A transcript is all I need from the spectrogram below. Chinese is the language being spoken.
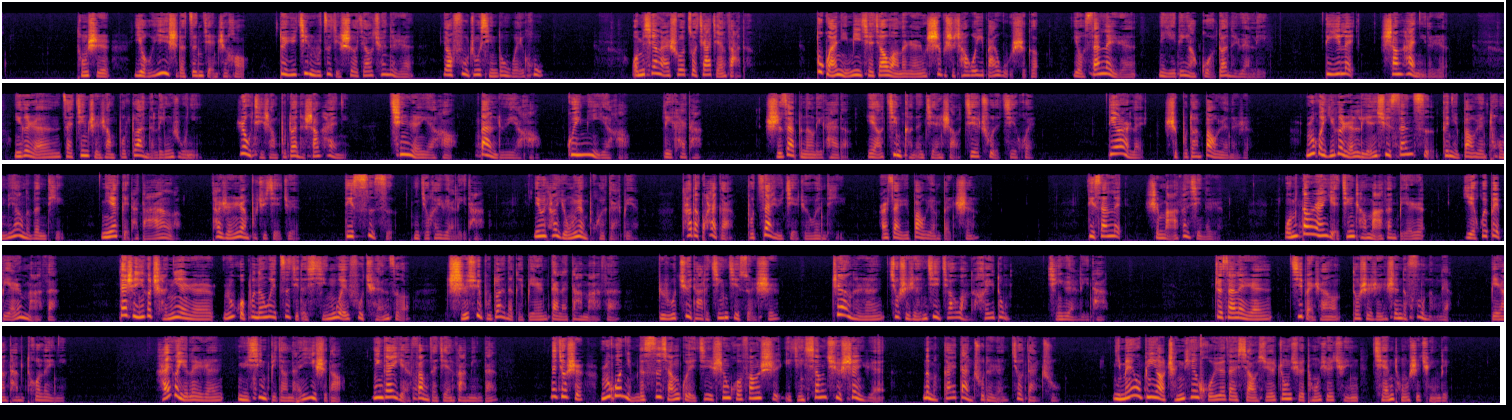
同时，有意识的增减之后，对于进入自己社交圈的人，要付诸行动维护。我们先来说做加减法的，不管你密切交往的人是不是超过一百五十个，有三类人你一定要果断的远离。第一类，伤害你的人。一个人在精神上不断的凌辱你，肉体上不断的伤害你，亲人也好，伴侣也好，闺蜜也好，离开他。实在不能离开的，也要尽可能减少接触的机会。第二类是不断抱怨的人。如果一个人连续三次跟你抱怨同样的问题，你也给他答案了，他仍然不去解决，第四次你就该远离他，因为他永远不会改变。他的快感不在于解决问题。而在于抱怨本身。第三类是麻烦型的人，我们当然也经常麻烦别人，也会被别人麻烦。但是，一个成年人如果不能为自己的行为负全责，持续不断的给别人带来大麻烦，比如巨大的经济损失，这样的人就是人际交往的黑洞，请远离他。这三类人基本上都是人生的负能量，别让他们拖累你。还有一类人，女性比较难意识到，应该也放在减法名单。那就是，如果你们的思想轨迹、生活方式已经相去甚远，那么该淡出的人就淡出。你没有必要成天活跃在小学、中学同学群、前同事群里。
